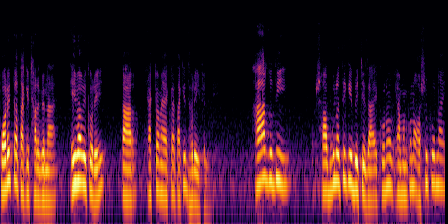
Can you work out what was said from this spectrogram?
পরেরটা তাকে ছাড়বে না। এইভাবে করে তার একটা না একটা তাকে ধরেই ফেলবে। আর যদি সবগুলো থেকে বেঁচে যায়, কোনো, এমন কোনো অসুখও নাই,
